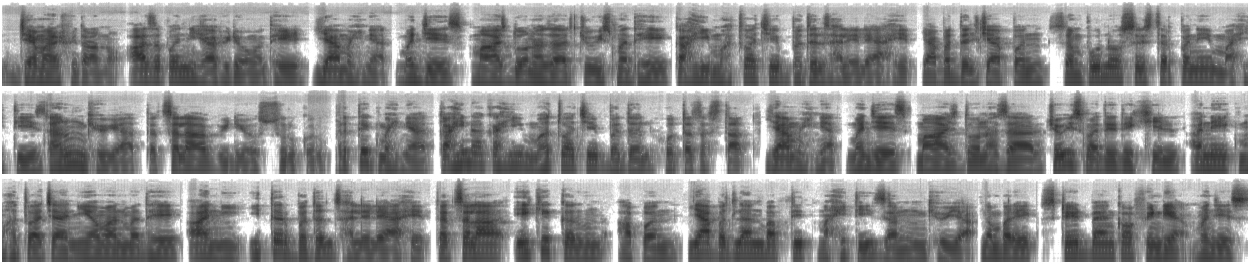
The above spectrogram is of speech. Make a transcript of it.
जय महाराष्ट्र मित्रांनो आज आपण या व्हिडिओमध्ये या महिन्यात म्हणजेच मार्च दोन हजार चोवीसमध्ये काही महत्त्वाचे बदल झालेले आहेत. याबद्दलची आपण संपूर्ण सविस्तरपणे माहिती जाणून घेऊया. तर चला व्हिडिओ सुरू करू. प्रत्येक महिन्यात काही ना काही महत्त्वाचे बदल होतच असतात. या महिन्यात म्हणजेच मार्च दोन हजार चोवीसमध्ये देखील अनेक महत्त्वाच्या नियमांमध्ये आणि इतर बदल झालेले आहेत. तर चला एक एक करून आपण या बदलांबाबतीत माहिती जाणून घेऊया. नंबर एक स्टेट बँक ऑफ इंडिया म्हणजेच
